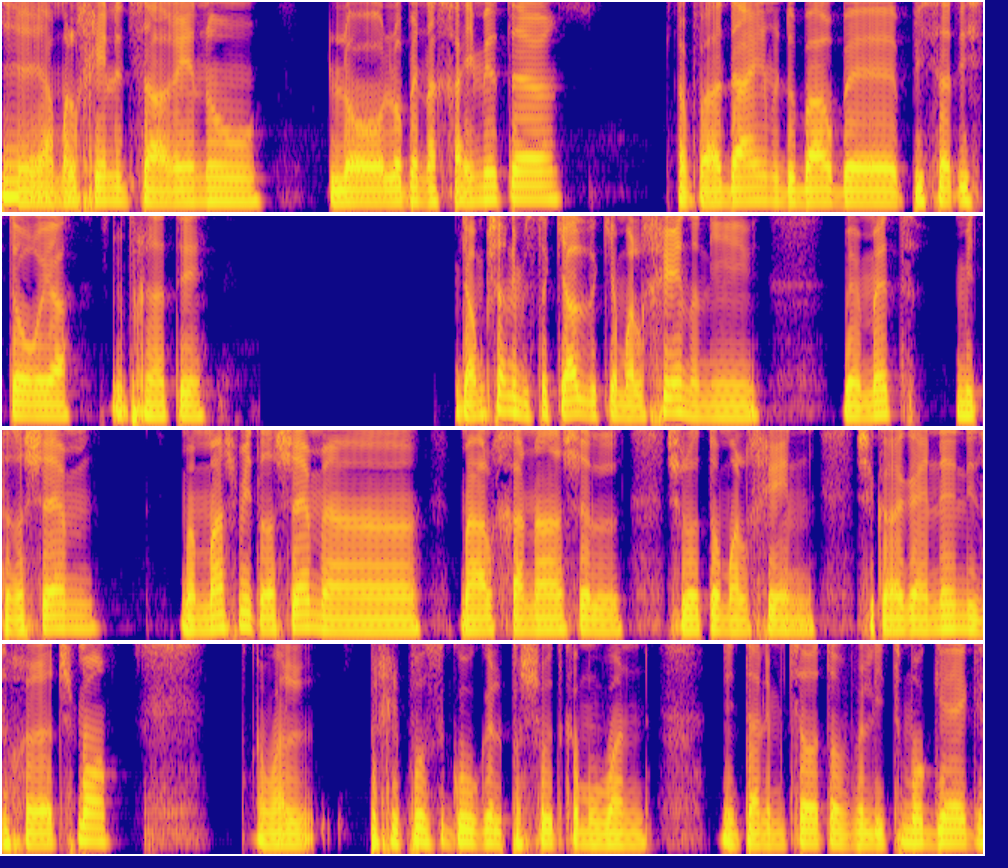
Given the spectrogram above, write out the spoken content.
אה, המלחין לצערנו לא, לא בין החיים יותר, אבל עדיין מדובר בפיסת היסטוריה מבחינתי. גם כשאני מסתכל על זה כמלחין, אני באמת מתרשם, ממש מתרשם מה, מההלחנה של, של אותו מלחין, שכרגע אינני זוכר את שמו, אבל בחיפוש גוגל פשוט כמובן ניתן למצוא אותו ולהתמוגג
